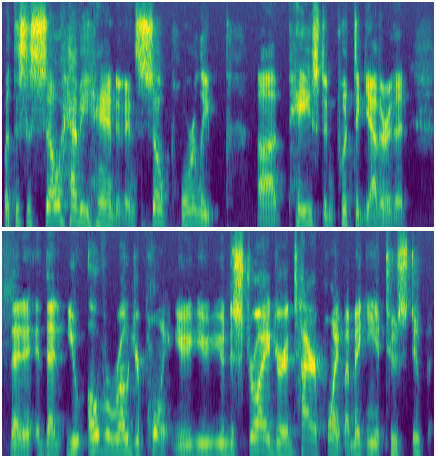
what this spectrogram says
but this is so heavy-handed and so poorly uh, paced and put together that that it, that you overrode your point. You, you you destroyed your entire point by making it too stupid.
